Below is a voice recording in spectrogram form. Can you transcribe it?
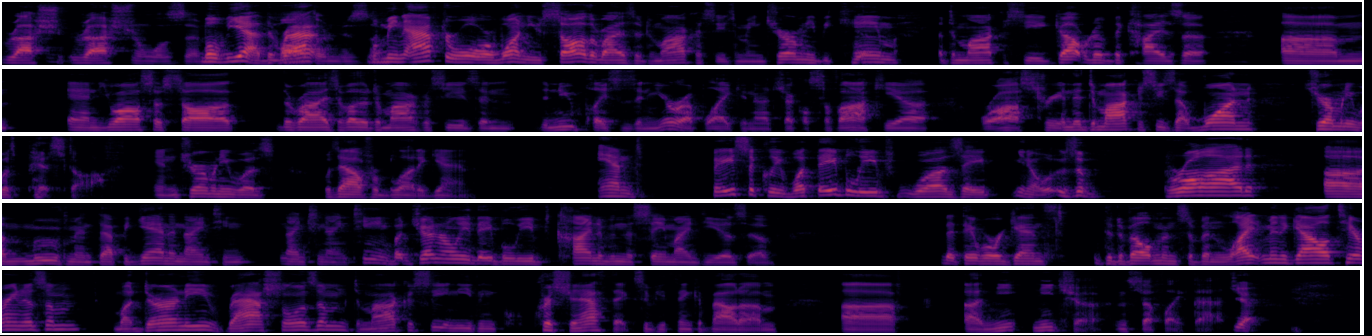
Ration, rationalism. well, yeah, the ra- modernism. I mean, after World War One, you saw the rise of democracies. I mean, Germany became a democracy, got rid of the Kaiser, um, and you also saw the rise of other democracies in the new places in Europe, like in uh, Czechoslovakia or Austria. And the democracies that won, Germany was pissed off, and Germany was was out for blood again. And basically, what they believed was a you know it was a broad uh, movement that began in 19, 1919, but generally they believed kind of in the same ideas of that they were against the developments of Enlightenment egalitarianism, modernity, rationalism, democracy, and even Christian ethics. If you think about um uh, uh Nietzsche and stuff like that. Yeah.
